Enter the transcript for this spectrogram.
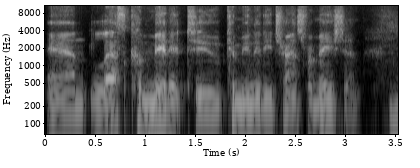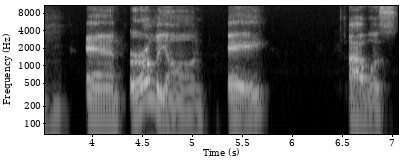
and less committed to community transformation. Mhm. And early on, A, I was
